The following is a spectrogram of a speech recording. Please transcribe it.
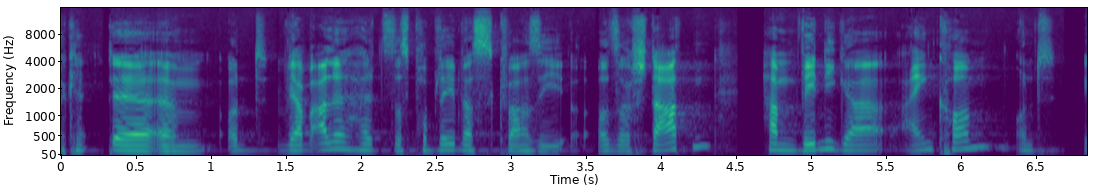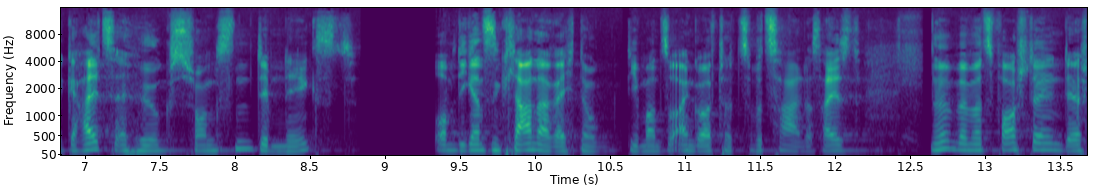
Okay. Der, ähm, und wir haben alle halt das Problem, dass quasi unsere Staaten haben weniger Einkommen und Gehaltserhöhungschancen demnächst, um die ganzen Klarna-Rechnungen, die man so angehäuft hat, zu bezahlen. Das heißt, ne, wenn wir uns vorstellen, der,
